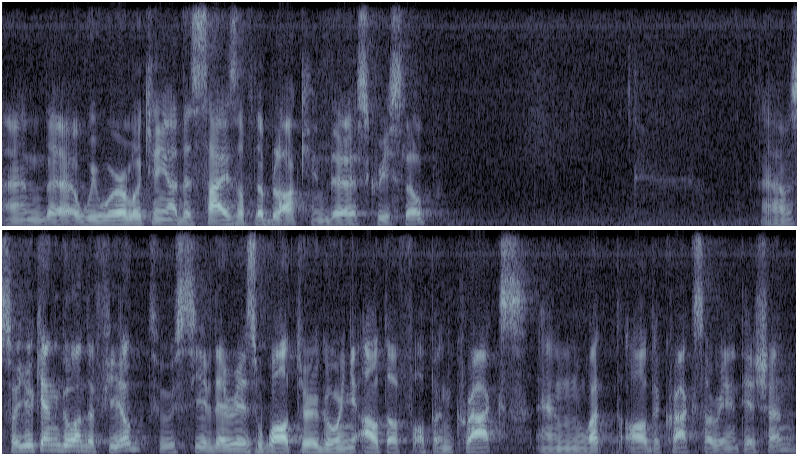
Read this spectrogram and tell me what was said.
And uh, we were looking at the size of the block in the scree slope. Uh, so you can go on the field to see if there is water going out of open cracks and what are the cracks orientation.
